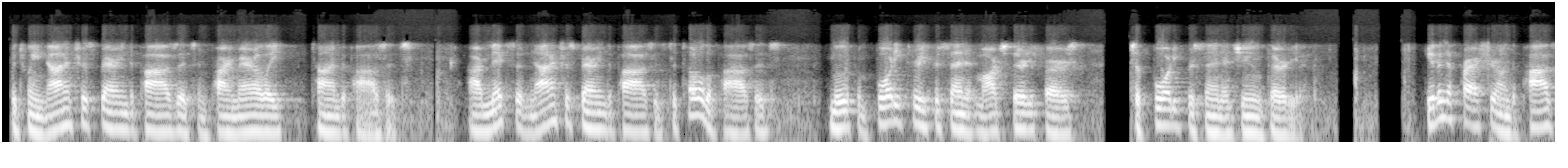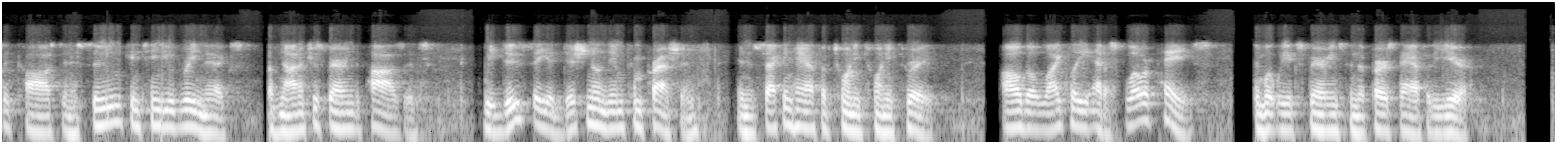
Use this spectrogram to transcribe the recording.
between non-interest-bearing deposits and primarily time deposits. Our mix of non-interest-bearing deposits to total deposits moved from 43% at March 31st to 40% at June 30th. Given the pressure on deposit cost and assumed continued remix of non-interest-bearing deposits, we do see additional NIM compression in the second half of 2023, although likely at a slower pace than what we experienced in the first half of the year.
